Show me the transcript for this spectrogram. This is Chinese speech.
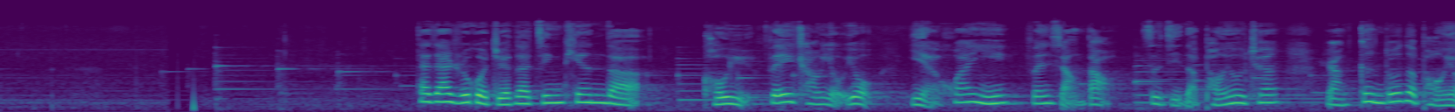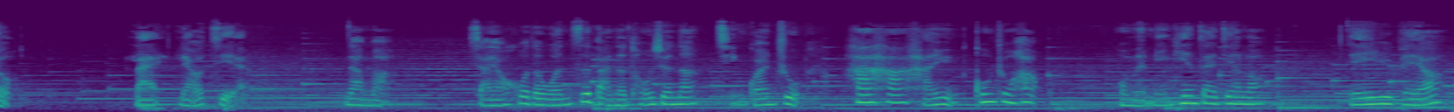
大家如果觉得今天的口语非常有用，也欢迎分享到。自己的朋友圈，让更多的朋友来了解。那么想要获得文字版的同学呢，请关注哈哈韩语公众号，我们明天再见喽，每日陪哦。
